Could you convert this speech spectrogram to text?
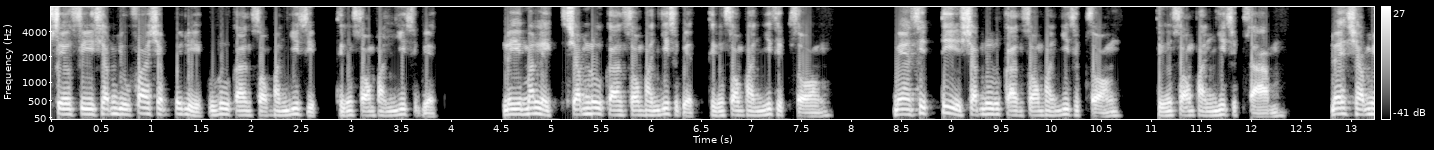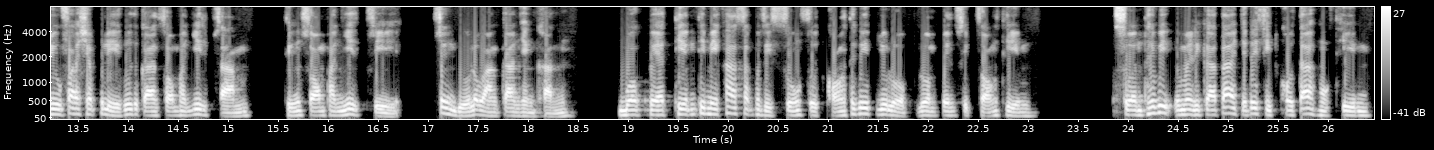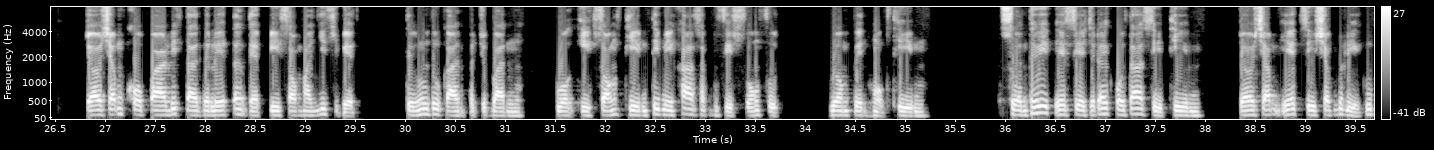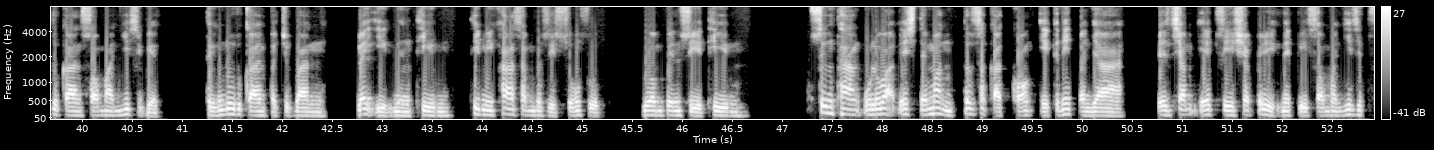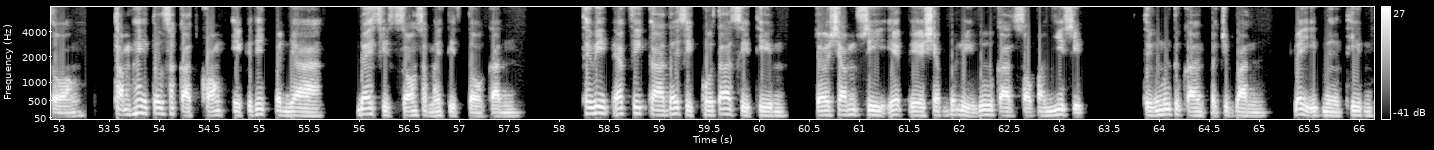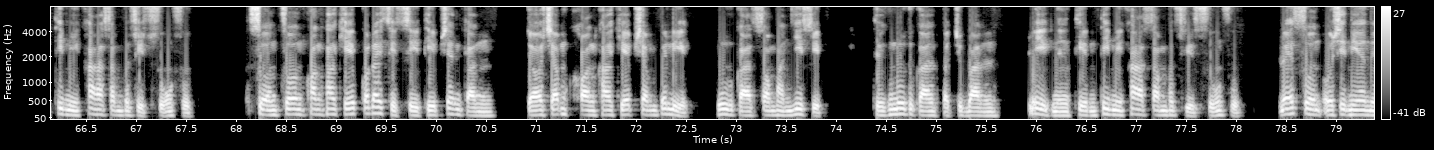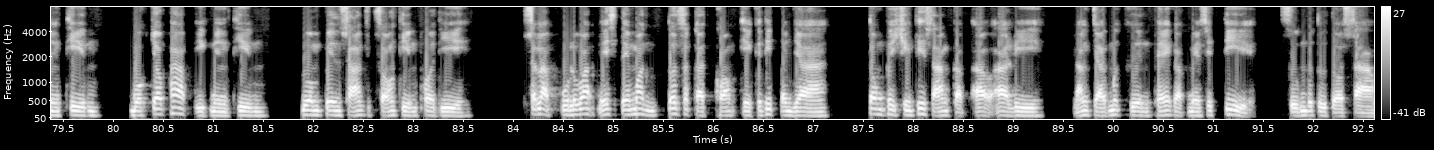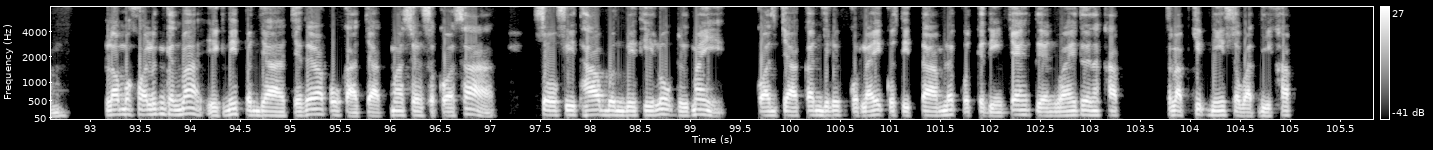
เซลซีแชมป์ยูฟ่าแชมเปี้ยนลีกฤดูกาล 2020 ถึง 2021 รีมาดริดแชมป์ฤดูกาล 2021 ถึง 2022 แมนซิตี้แชมป์ฤดูกาล 2022 ถึง 2023 และแชมป์ยูฟ่าแชมเปี้ยนลีกฤดูกาล 2023 ถึง 2024 ซึ่งอยู่ระหว่างการแข่งขัน บวก8ทีมที่มีค่าสัมประสิทธิ์สูงสุดของทวีปยุโรปรวมเป็น12ทีม ส่วนทวีปอเมริกาใต้จะได้สิทธิ์โคต้า6ทีมจะเอาแชมป์โคปาลิตาเดเลสตั้งแต่ปี 2021 ถึงฤดูกาลปัจจุบัน บวกอีก 2 ทีมที่มีค่าสัมประสิทธิ์สูงสุด รวมเป็น 6 ทีม ส่วนทวีปเอเชียจะได้โคต้า 4 ทีมจะเอาแชมป์ AFC แชมเปี้ยนลีกฤดูกาล 2021 ถึงฤดูกาลปัจจุบัน และอีกหนึ่งทีมที่มีค่าสัมประสิทธิ์สูงสุด รวมเป็น 4 ทีม ซึ่งทางอุลวะเดชเตมอนต้นสกัดของเอกนิตปัญญา เป็นแชมป์ FC แชมเปี้ยนลีกในปี 2022ทำให้ต้นสกัดของเอกนิตปัญญาได้สิทธิ์2สมัยติดต่อกัน ทวีปแอฟริกาได้สิทธิ์โคต้า4ทีมจะแชมป์ CFA แชมเปี้ยนลีกฤดูกาล 2020 ถึงฤดูกาลปัจจุบัน และอีกหนึ่งทีมที่มีค่าสัมประสิทธิ์สูงสุด ส่วนโซนคอนคาเคฟก็ได้สิทธิ์ 4 ทีมเช่นกันจะแชมป์คอนคาเคฟแชมเปี้ยนลีกฤดูกาล 2020 ถึงฤดูกาลปัจจุบัน และอีกหนึ่งทีมที่มีค่าสัมประสิทธิ์สูงสุด และโซนโอเชีเนียหนึ่งทีม บวกเจ้าภาพอีกหนึ่งทีม รวมเป็น 32 ทีมพอดีสำหรับอุลวัตเอสเตมอนต้นสกัดของเอกนิตปัญญา ต้องไปชิงที่ 3 กับอัลอาลีหลังจากเมื่อคืนแพ้กับเมนซิตี้ศูนย์ประตูต่อ 3 เรามาคอยลุ้นกันว่าเอกนิตปัญญาจะได้รับโอกาสจากมาเซลสกอร์ซาโซฟีเท้าบนเวทีโลกหรือไม่ ก่อนจากกันอย่าลืมกดไลค์กดติดตามและกดกระดิ่งแจ้งเตือนไว้ด้วยนะครับสำหรับคลิปนี้สวัสดีครับ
